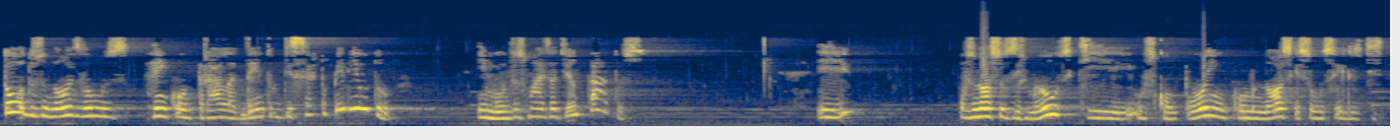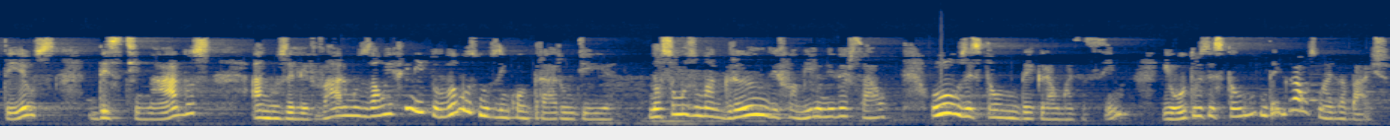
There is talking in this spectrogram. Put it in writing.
todos nós vamos reencontrá-la dentro de certo período, em mundos mais adiantados. E os nossos irmãos que os compõem, como nós que somos filhos de Deus, destinados a nos elevarmos ao infinito. Vamos nos encontrar um dia. Nós somos uma grande família universal. Uns estão um degrau mais acima e outros estão um degraus mais abaixo,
